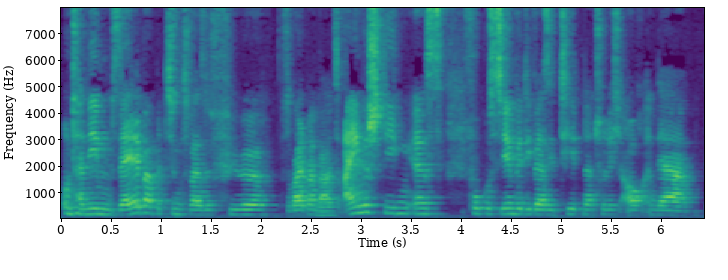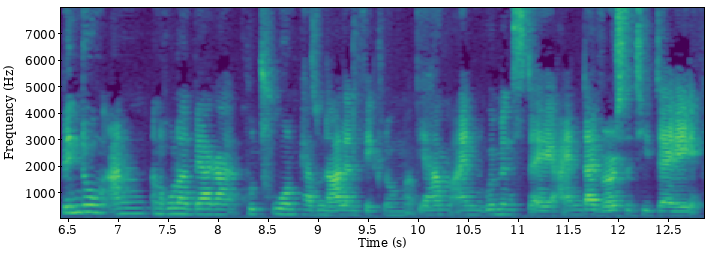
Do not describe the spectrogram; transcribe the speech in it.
Unternehmen selber, beziehungsweise für, sobald man bei uns eingestiegen ist, fokussieren wir Diversität natürlich auch in der Bindung an, an Roland Berger Kultur- und Personalentwicklung. Wir haben einen Women's Day, einen Diversity Day,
